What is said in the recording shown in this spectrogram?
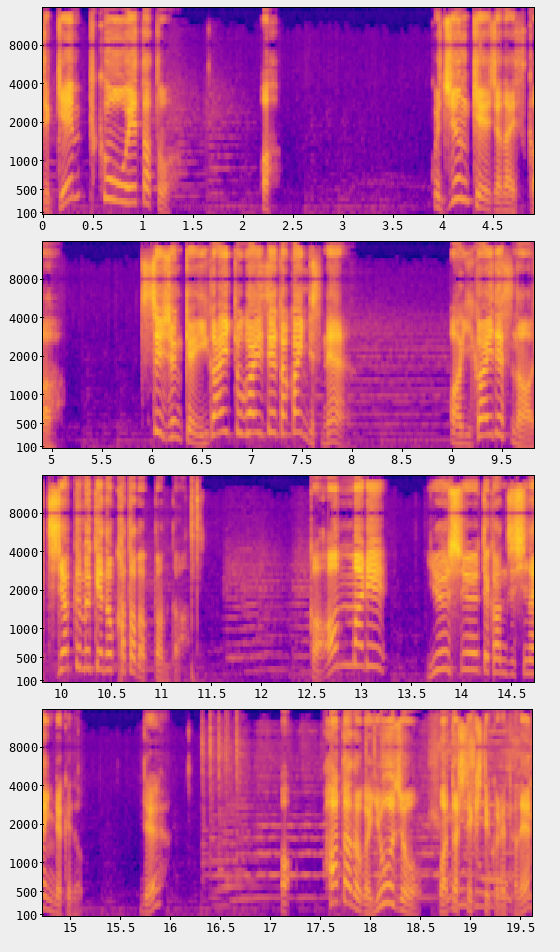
して元服を終えたと。あ。これ純慶じゃないですか。筒井純慶意外と外性高いんですね。あ、意外ですな。知略向けの方だったんだ。か、あんまり優秀って感じしないんだけど。で？あ、畑野が養生を渡してきてくれたね。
